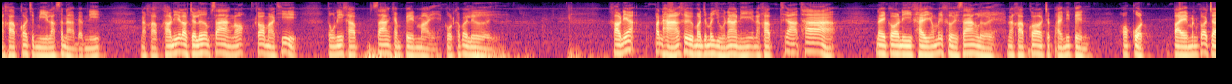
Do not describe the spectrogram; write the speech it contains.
นะครับก็จะมีลักษณะแบบนี้นะครับคราวนี้เราจะเริ่มสร้างเนาะก็มาที่ตรงนี้ครับสร้างแคมเปญใหม่กดเข้าไปเลย คราวนี้ปัญหาคือมันจะมาอยู่หน้านี้นะครับถ้าถ้าในกรณีใครยังไม่เคยสร้างเลยนะครับ ก็จะไปไม่เป็น พอกดไปมันก็จะ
